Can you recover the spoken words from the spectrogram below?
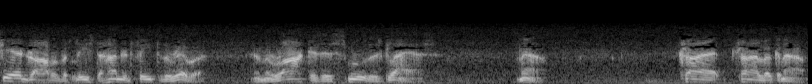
sheer drop of at least a hundred feet to the river, and the rock is as smooth as glass. Now, try try looking out.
